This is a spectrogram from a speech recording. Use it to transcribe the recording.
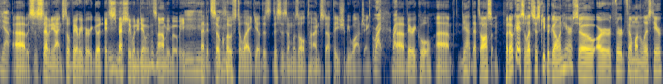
Yeah. Uh, but it's seventy nine, still very, very good. Mm-hmm. Especially when you're dealing with a zombie movie, that it's so close to like, yeah, this this is almost all time stuff that you should be watching. Right, right. Uh, very cool. Uh, yeah, that's awesome. But okay, so let's just keep it going here. So our third film on the list here,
